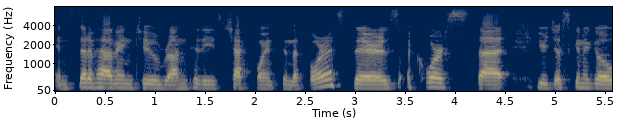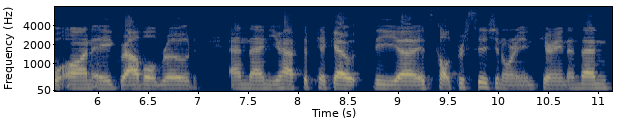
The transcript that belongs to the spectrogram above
instead of having to run to these checkpoints in the forest, there's a course that you're just going to go on a gravel road and then you have to pick out the, uh, it's called precision orienteering. And then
